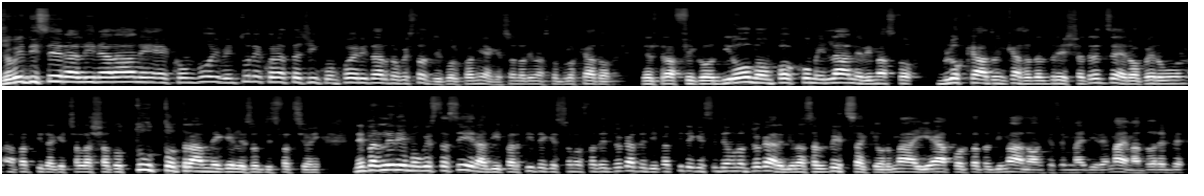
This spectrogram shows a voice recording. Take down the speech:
Giovedì sera Linea Lane è con voi 21.45, un po' in ritardo quest'oggi, colpa mia che sono rimasto bloccato nel traffico di Roma, un po' come il Lane è rimasto bloccato in casa dal Brescia 3-0 per una partita che ci ha lasciato tutto tranne che le soddisfazioni. Ne parleremo questa sera di partite che sono state giocate, di partite che si devono giocare, di una salvezza che ormai è a portata di mano, anche se mai dire mai, ma dovrebbe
